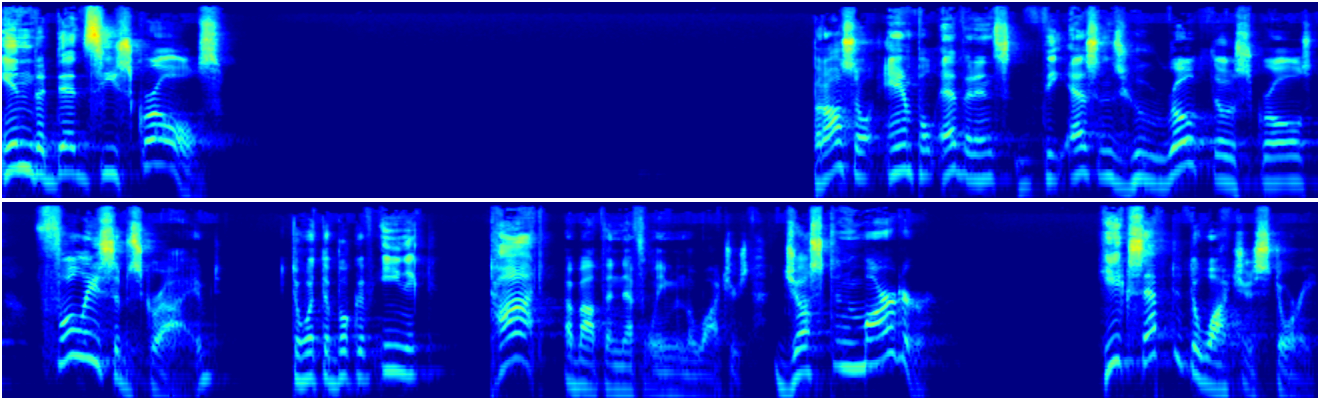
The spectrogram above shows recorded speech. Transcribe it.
in the Dead Sea Scrolls, but also ample evidence the Essenes who wrote those scrolls fully subscribed to what the book of Enoch taught about the Nephilim and the Watchers. Justin Martyr he accepted the Watcher's story.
